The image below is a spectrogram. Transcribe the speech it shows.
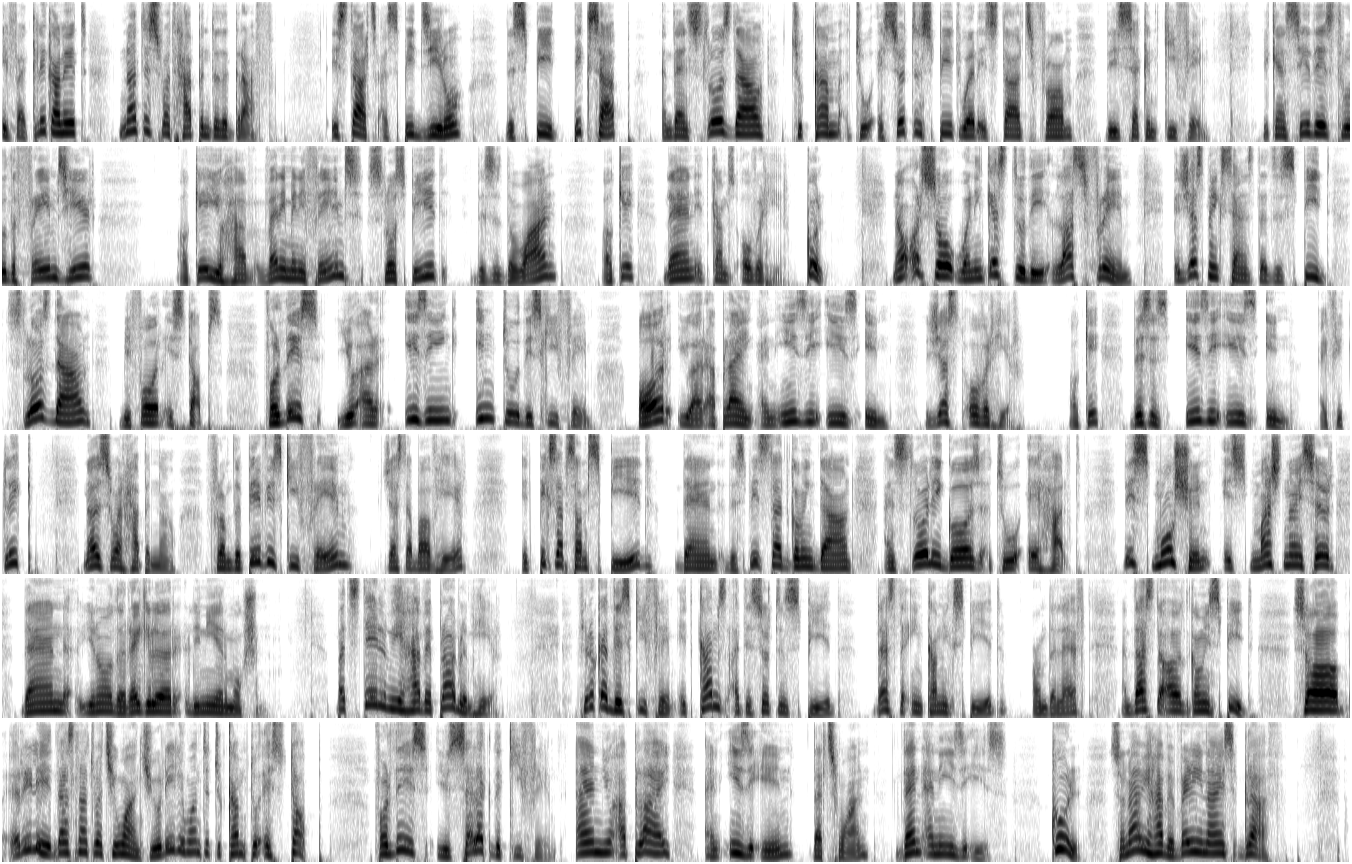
If I click on it, notice what happened to the graph. It starts at speed 0, the speed picks up and then slows down to come to a certain speed where it starts from the second keyframe. You can see this through the frames here. Okay, you have very many frames, slow speed, this is the one, okay? Then it comes over here. Cool. Now also when it gets to the last frame it just makes sense that the speed slows down before it stops. For this you are easing into this keyframe or you are applying an easy ease in just over here. Okay? This is easy ease in. If you click notice what happened now. From the previous keyframe just above here it picks up some speed then the speed starts going down and slowly goes to a halt. This motion is much nicer than you know the regular linear motion. But still we have a problem here. If you look at this keyframe, it comes at a certain speed. That's the incoming speed on the left, and that's the outgoing speed. So really, that's not what you want. You really want it to come to a stop. For this, you select the keyframe and you apply an easy in, that's one, then an easy ease. Cool. So now you have a very nice graph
